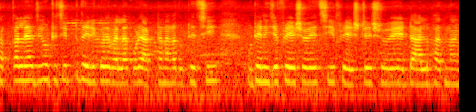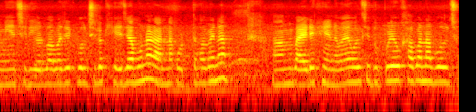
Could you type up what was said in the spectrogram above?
সকালে আজকে উঠেছি, একটু দেরি করে বেলা করে আটটা নাগাদ উঠেছি। উঠে নিজে ফ্রেশ হয়েছি ফ্রেশ ট্রেশ হয়ে ডাল ভাত নামিয়েছি। রিওর বাবা যে বলছিল, খেয়ে যাব না, রান্না করতে হবে না, আমি বাইরে খেয়ে নেব। আমি বলছি, দুপুরেও খাবা না বলছো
